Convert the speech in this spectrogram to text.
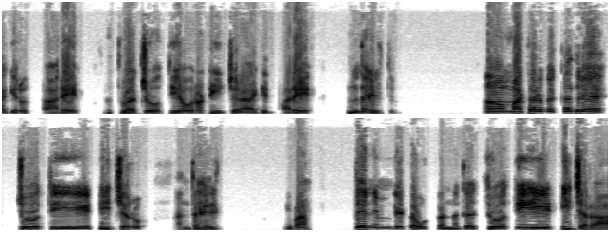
ಆಗಿರುತ್ತಾರೆ ಅಥವಾ ಜ್ಯೋತಿಯವರು ಟೀಚರ್ ಆಗಿದ್ದಾರೆ ಅಂತ ಹೇಳ್ತೀವಿ. ಮಾತಾಡ್ಬೇಕಾದ್ರೆ ಜ್ಯೋತಿ ಟೀಚರು ಅಂತ ಹೇಳ್ತೀವಿ, ಅಲ್ವಾ? ಅದೇ ನಿಮ್ಗೆ ಡೌಟ್ ಬಂದಾಗ, ಜ್ಯೋತಿ ಟೀಚರಾ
